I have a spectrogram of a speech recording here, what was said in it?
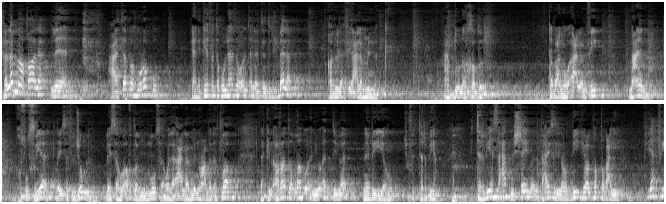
فلما قال لا عاتبه ربه. يعني كيف تقول هذا وأنت لا تدري؟ بلى. قالوا لا في أعلم منك. عبدنا خضر. طبعا هو أعلم في معاني خصوصيات ليس في الجملة. ليس هو أفضل من موسى ولا أعلم منه على الإطلاق. لكن أراد الله أن يؤدب نبيه. شوف التربية. التربية ساعات مش شيء أنت عايز اللي يربيك يقعد طبطب عليه. في في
